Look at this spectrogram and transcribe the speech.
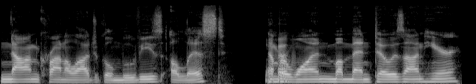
non chronological movies, a list. Number Okay. one, Memento is on here.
